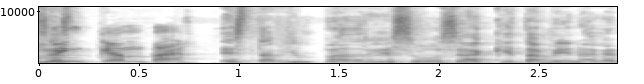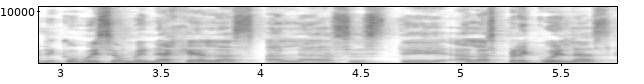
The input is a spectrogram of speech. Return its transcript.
Me encanta. Está bien padre eso, o sea, que también hagan como ese homenaje a las, a las, este, a las precuelas.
